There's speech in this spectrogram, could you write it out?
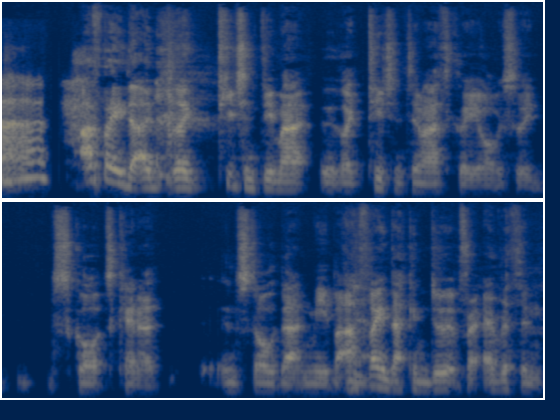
I find that I, like teaching themat like teaching thematically. Obviously, Scott's kind of installed that in me, but I Yeah. find I can do it for everything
